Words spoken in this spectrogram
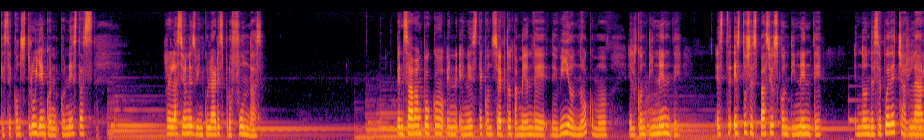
que se construyen con, estas relaciones vinculares profundas. Pensaba un poco en, este concepto también de, de Bion, ¿no? Como el continente, este, estos espacios continente en donde se puede charlar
